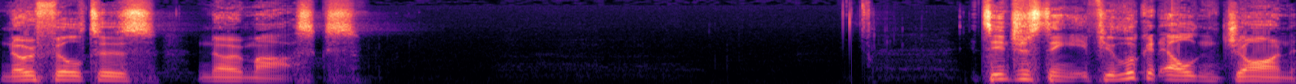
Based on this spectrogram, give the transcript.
No filters, no masks. It's interesting, if you look at Elton John,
